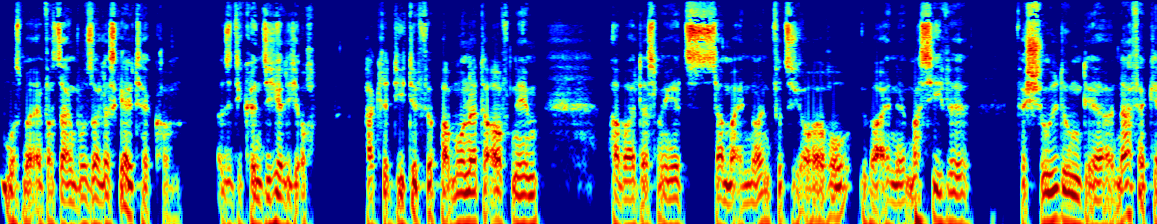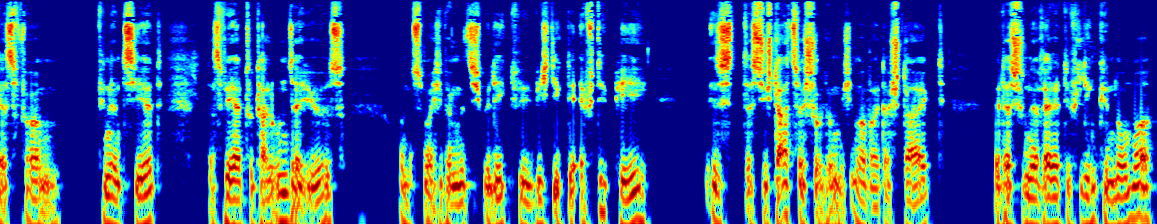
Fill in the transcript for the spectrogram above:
muss man einfach sagen, wo soll das Geld herkommen? Also die können sicherlich auch paar Kredite für paar Monate aufnehmen. Aber dass man jetzt, sagen wir, 49 Euro über eine massive Verschuldung der Nahverkehrsfirmen finanziert, das wäre total unseriös. Und zum Beispiel, wenn man sich überlegt, wie wichtig der FDP ist, dass die Staatsverschuldung nicht immer weiter steigt, wäre das schon eine relativ linke Nummer.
